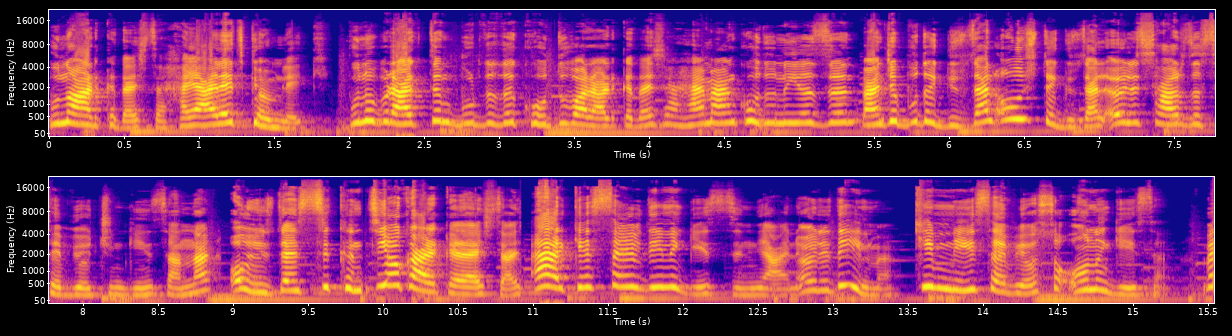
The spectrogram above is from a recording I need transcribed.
Bunu arkadaşlar hayalet gömlek. Bunu bıraktım. Burada da kodu var arkadaşlar. Hemen kodunu yazın. Bence bu da güzel. O üst de güzel. Öyle tarz da seviyor çünkü insanlar. O yüzden sıkıntı yok arkadaşlar. Herkes sevdiğini giysin yani. Öyle değil mi? Kim neyi seviyorsa onu giysin. Ve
